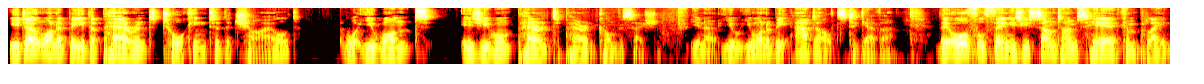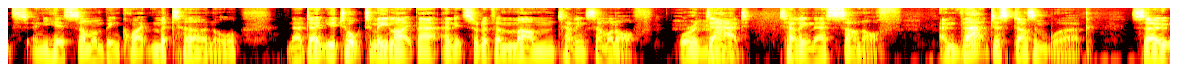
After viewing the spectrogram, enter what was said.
You don't want to be the parent talking to the child. What you want is you want parent to parent conversation. You know, you, you want to be adults together. The awful thing is you sometimes hear complaints and you hear someone being quite maternal. Now, don't you talk to me like that. And it's sort of a mum telling someone off or a mm. dad telling their son off and that just doesn't work. So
